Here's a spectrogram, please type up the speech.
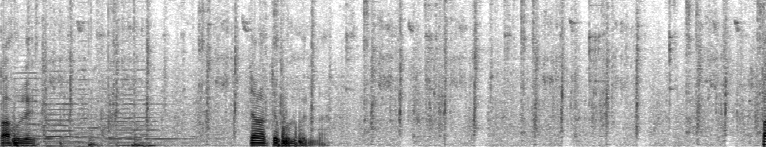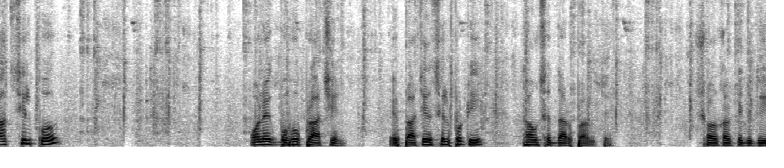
তাহলে জানাতে ভুলবেন না। তাঁত শিল্প অনেক বহু প্রাচীন। এই প্রাচীন শিল্পটি ধ্বংসের দ্বার প্রান্তে। সরকারকে যদি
